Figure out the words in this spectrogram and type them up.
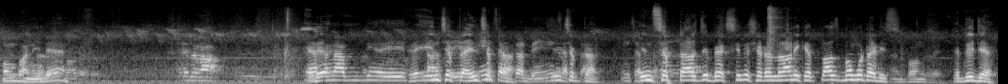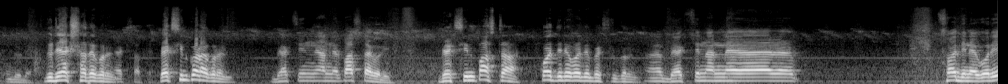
কোম্পানি দে যে ভ্যাকসিন সেটা হলো রানীক্ষেত প্লাস বঙ্গটাইটিস। দুইটা? দুইটা। একসাথে করেন? একসাথে। ভ্যাকসিন কটা করেন? ভ্যাকসিন আনের পাঁচটা করি। ভ্যাকসিন পাঁচটা? কয় দিনে কয় ভ্যাকসিন করেন? ভ্যাকসিন আনের ছয় দিনে করি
